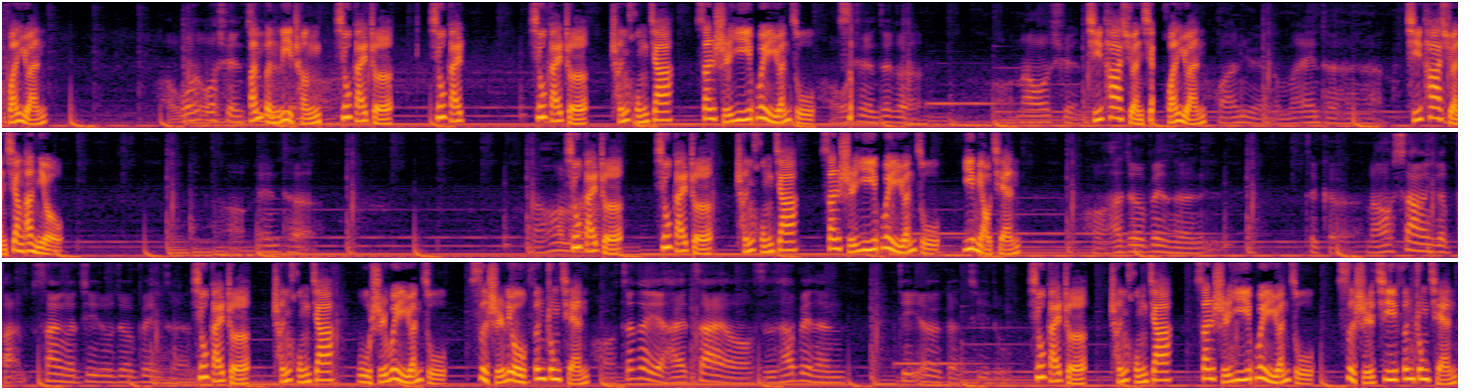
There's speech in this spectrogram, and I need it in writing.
还原。好我我选版本历程修改者修改修改者陈红佳三十一位元组我选这个，好那我选。其他选项还原。还原，我们 Enter 看看，其他选项按钮。好 Enter，然后修改者修改者陈红佳三十一位元组一秒前。哦，它就变成这个，然后上一个版上一个记录就变成修改者陈红佳五十位元组四十六分钟前。哦，这个也还在哦，只是它变成第二个记录，修改者陈红佳三十一位元组四十七分钟前。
